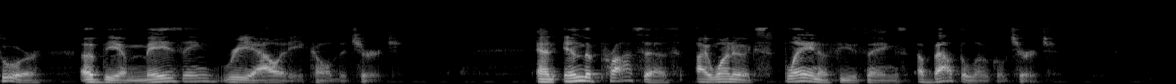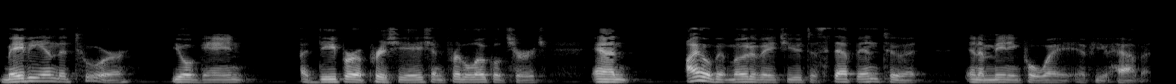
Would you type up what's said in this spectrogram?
tour of the amazing reality called the church. And in the process, I want to explain a few things about the local church. Maybe in the tour, you'll gain a deeper appreciation for the local church. And I hope it motivates you to step into it in a meaningful way if you haven't.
